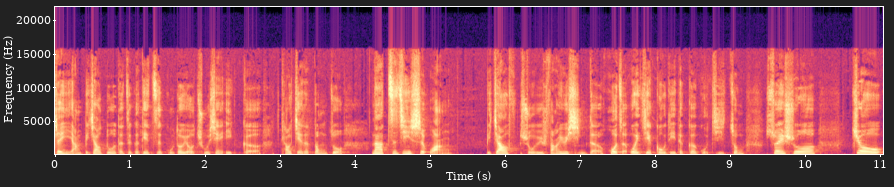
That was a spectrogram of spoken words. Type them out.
认养比较多的这个电子股都有出现一个调节的动作。那资金是往比较属于防御型的或者位阶够低的个股集中，所以说就。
